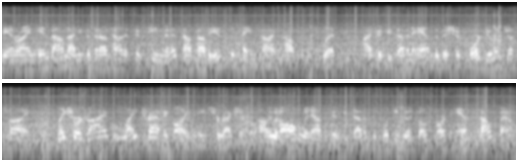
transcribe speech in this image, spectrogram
Dan Ryan inbound 95th downtown at 15 minutes. Outbound is the same time out for the split. I-57 and the Bishop Ford doing just fine. Lakeshore Drive, light traffic volume in each direction. From Hollywood all the way down to 57th, it's looking good both north and southbound.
